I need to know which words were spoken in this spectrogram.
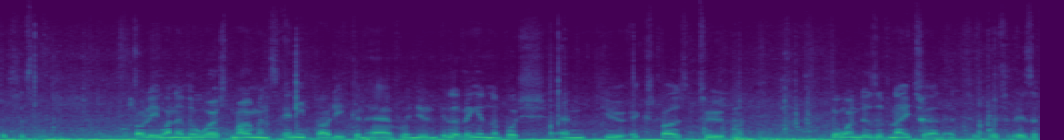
This is probably one of the worst moments anybody can have when you're living in the bush and you're exposed to the wonders of nature. It is a,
